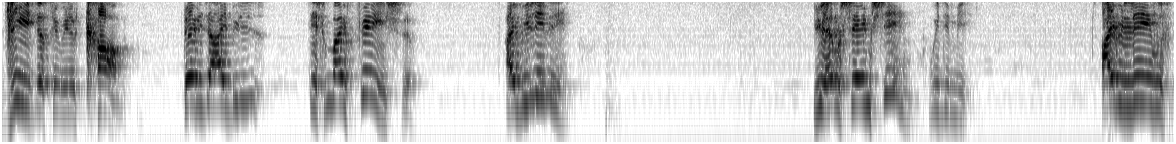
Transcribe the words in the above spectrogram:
Jesus will come. There is I believe, this is my faith. I believe in. You have the same thing with me. I believe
